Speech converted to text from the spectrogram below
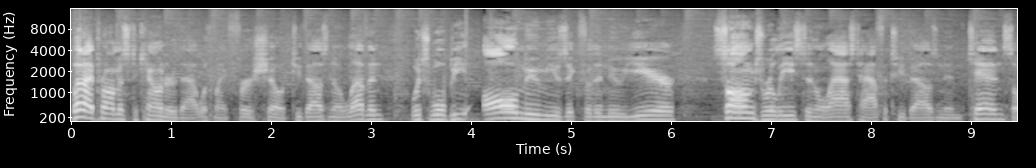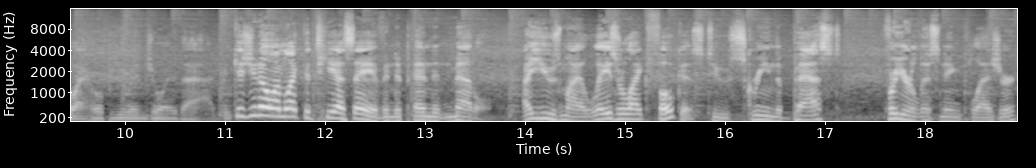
But I promise to counter that with my first show of 2011, which will be all new music for the new year. Songs released in the last half of 2010, so I hope you enjoy that. Because you know, I'm like the TSA of independent metal. I use my laser like focus to screen the best for your listening pleasure,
